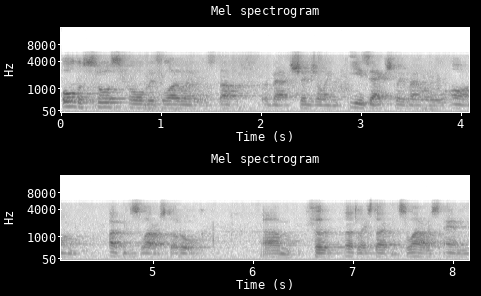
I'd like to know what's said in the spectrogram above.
all the source for all this low-level stuff about scheduling is actually available on opensolaris.org um, for at least OpenSolaris and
